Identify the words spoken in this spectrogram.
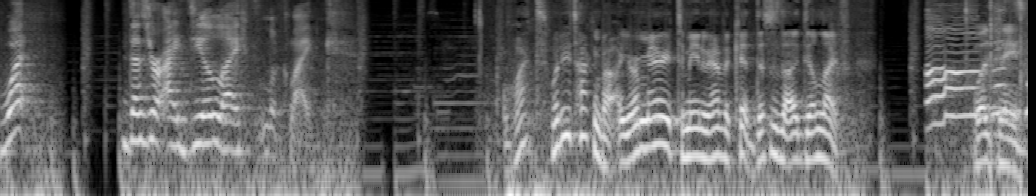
what does your ideal life look like? What? What are you talking about? You're married to me and we have a kid. This is the ideal life. Oh, Well that's played. so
